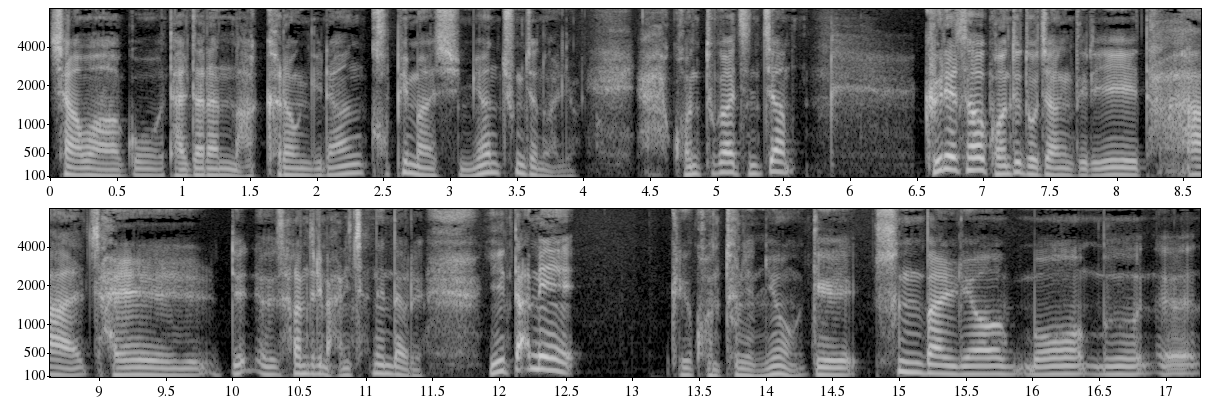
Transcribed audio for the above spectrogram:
샤워하고 달달한 마카롱이랑 커피 마시면 충전 완료. 야, 권투가 진짜 그래서 권투 도장들이 다 잘 사람들이 많이 찾는다 그래요. 이 땀에 그리고 권투는요, 그 순발력, 뭐, 뭐, 어,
